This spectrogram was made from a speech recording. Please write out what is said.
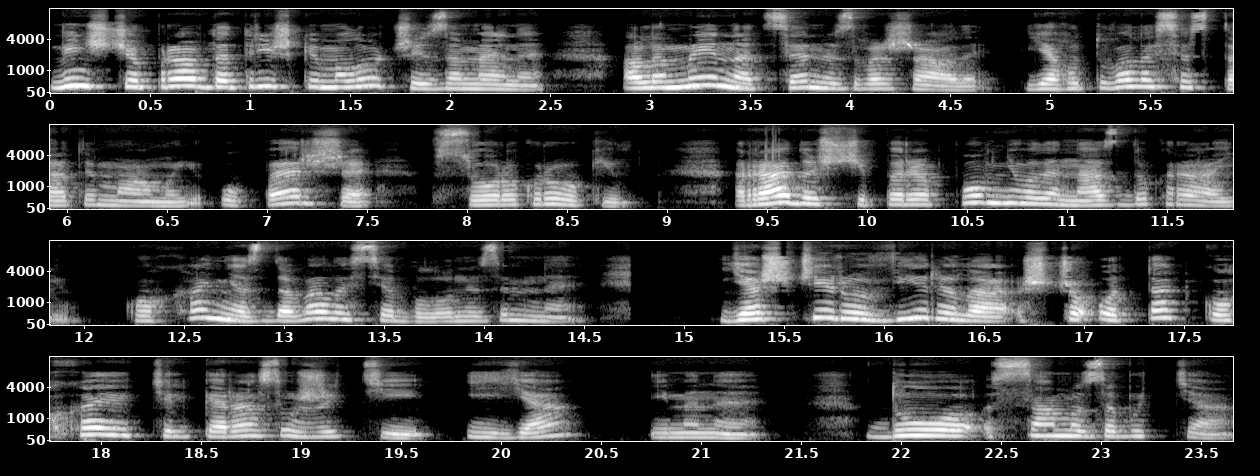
Він, щоправда, трішки молодший за мене, але ми на це не зважали. Я готувалася стати мамою уперше в 40 років. Радощі переповнювали нас до краю. Кохання, здавалося, було неземне. Я щиро вірила, що отак кохають тільки раз у житті і я, і мене, до самозабуття,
